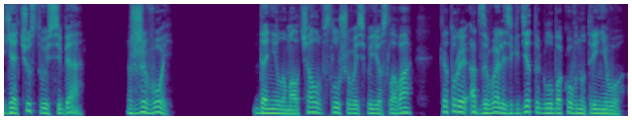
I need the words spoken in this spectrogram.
я чувствую себя живой. Данила молчал, вслушиваясь в ее слова, которые отзывались где-то глубоко внутри него.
